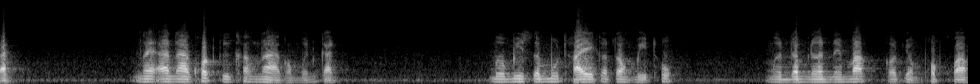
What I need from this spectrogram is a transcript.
กัน ในอนาคตคือข้างหน้าก็เหมือนกัน เมื่อมีสมุทัยก็ต้องมีทุกข์เมื่อดำเนินในมรรคก็ย่อมพบความ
